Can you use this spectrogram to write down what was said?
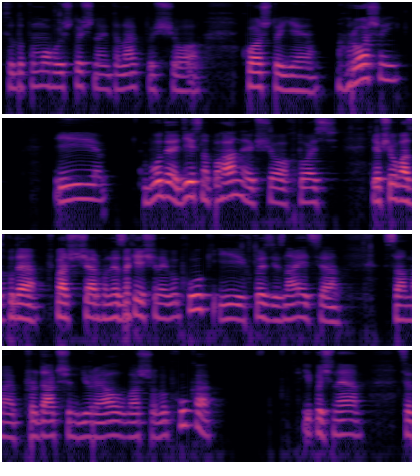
за допомогою штучного інтелекту, що коштує грошей. І буде дійсно погано, якщо хтось, якщо у вас буде в першу чергу незахищений вебхук, і хтось дізнається саме production URL вашого вебхука і почне це,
